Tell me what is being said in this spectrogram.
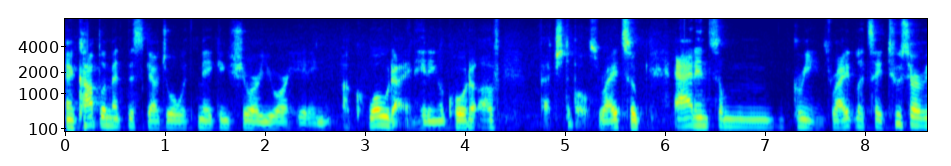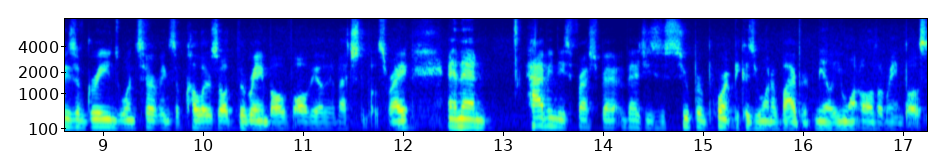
And complement the schedule with making sure you are hitting a quota and hitting a quota of vegetables, right? So add in some greens, right? Let's say two servings of greens, one servings of colors of the rainbow of all the other vegetables, right? And then having these fresh veggies is super important because you want a vibrant meal. You want all the rainbows,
